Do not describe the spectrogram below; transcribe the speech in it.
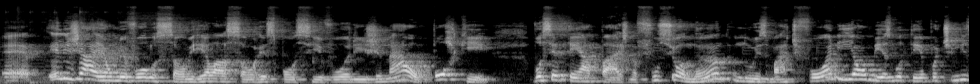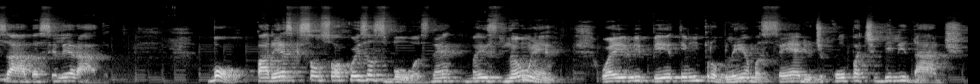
É, ele já é uma evolução em relação ao responsivo original, porque você tem a página funcionando no smartphone e ao mesmo tempo otimizada, acelerada. Bom, parece que são só coisas boas, né? Mas não é. O AMP tem um problema sério de compatibilidade.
